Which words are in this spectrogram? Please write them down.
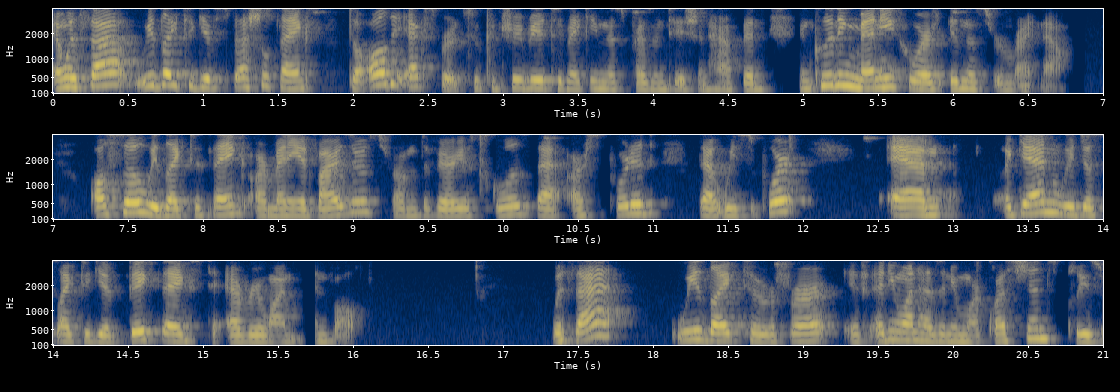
And with that, we'd like to give special thanks to all the experts who contributed to making this presentation happen, including many who are in this room right now. Also, we'd like to thank our many advisors from the various schools that are supported, that we support, and again, we'd just like to give big thanks to everyone involved. With that, we'd like to refer, if anyone has any more questions, please,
